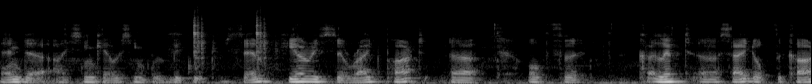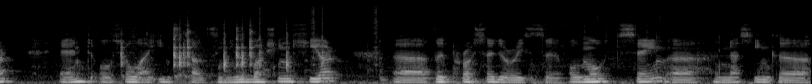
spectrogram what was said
and uh, I think everything will be good with them. Here is the right part uh, of the left uh, side of the car. And also I installed the new bushing here. Uh, the procedure is uh, almost same uh, nothing uh,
